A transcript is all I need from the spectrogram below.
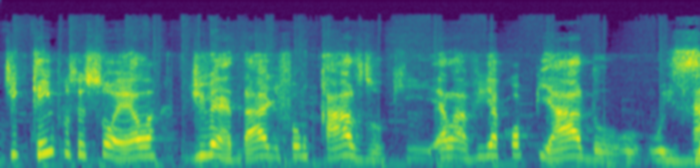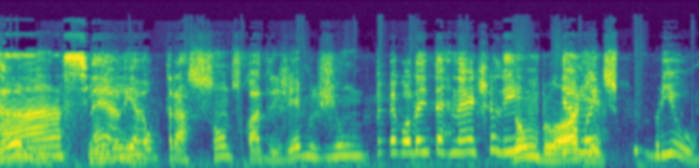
de quem processou ela. De verdade, foi um caso que ela havia copiado o, o exame ah, né, ali a ultrassom dos quadrigêmeos de um pegou da internet ali De um e a blog. mãe descobriu.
